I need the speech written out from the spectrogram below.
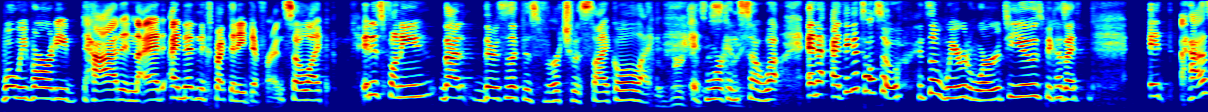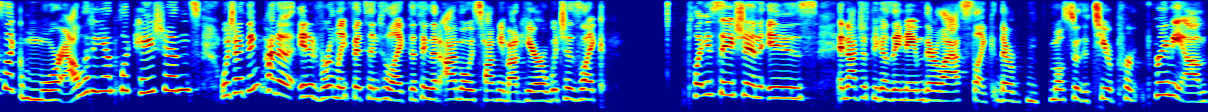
what we've already had, and I, I, didn't expect any difference. So like it is funny that there's like this virtuous cycle, like virtuous it's working cycle. so well, and I think it's also it's a weird word to use because I it has like morality implications, which I think kind of inadvertently fits into like the thing that I'm always talking about here, which is like PlayStation is, and not just because they named their last like their most of the tier pr- premium.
